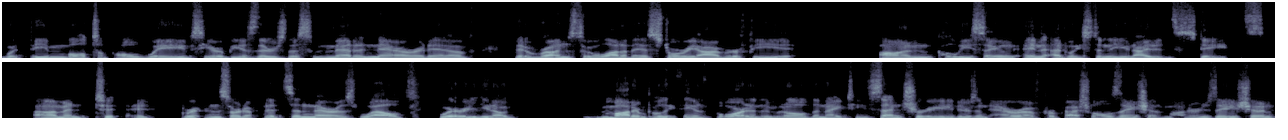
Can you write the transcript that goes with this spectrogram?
with the multiple waves here because there's this meta narrative that runs through a lot of the historiography on policing, and at least in the United States. Um, and to, it, Britain sort of fits in there as well, where you know modern policing is born in the middle of the 19th century. There's an era of professionalization modernization,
